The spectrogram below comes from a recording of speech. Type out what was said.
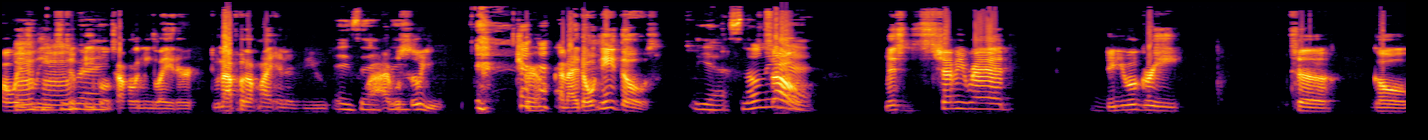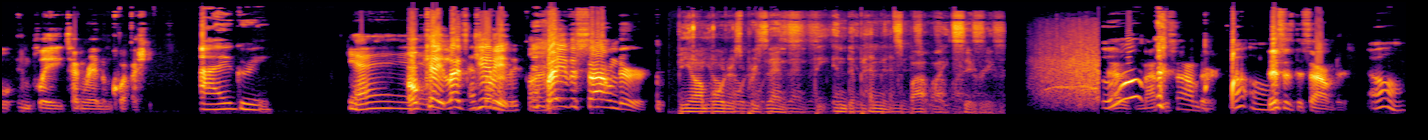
always Mhm. leads to Right. people telling me later, do not put up my interview Exactly. I will sue you. True. And I don't need those. Yes. No need So-. Miss Chevy Red, do you agree to go and play 10 random questions? I agree. Yay. Okay, let's That's get it. Play the sounder. Beyond Borders presents the Independent Spotlight Series. Ooh. not the sounder. Uh oh. This is the sounder. Oh.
